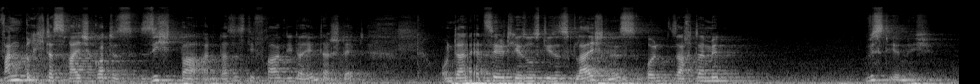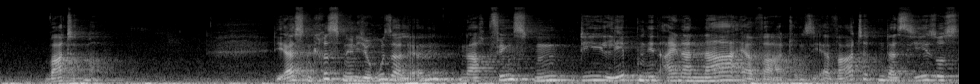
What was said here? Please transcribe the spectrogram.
Wann bricht das Reich Gottes sichtbar an? Das ist die Frage, die dahinter steckt. Und dann erzählt Jesus dieses Gleichnis und sagt damit, wisst ihr nicht, wartet mal. Die ersten Christen in Jerusalem nach Pfingsten, die lebten in einer Naherwartung. Sie erwarteten, dass Jesus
